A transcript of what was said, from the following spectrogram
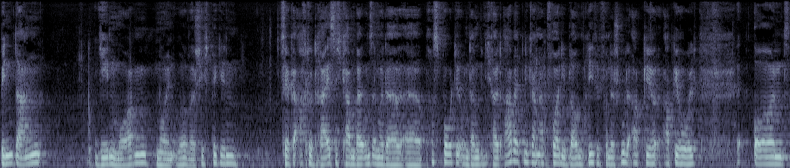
bin dann jeden Morgen, 9 Uhr war Schichtbeginn, circa 8.30 Uhr kam bei uns immer der äh, Postbote und dann bin ich halt arbeiten gegangen, habe vorher die blauen Briefe von der Schule abge abgeholt, und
